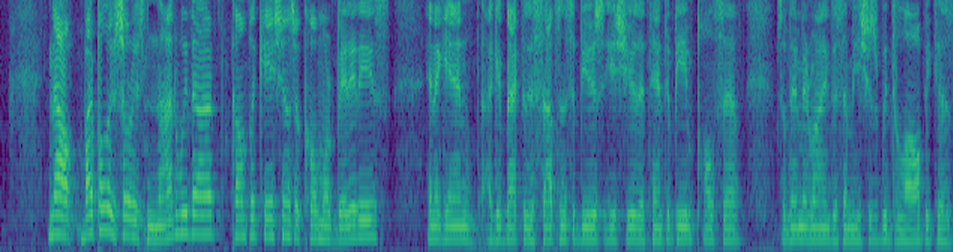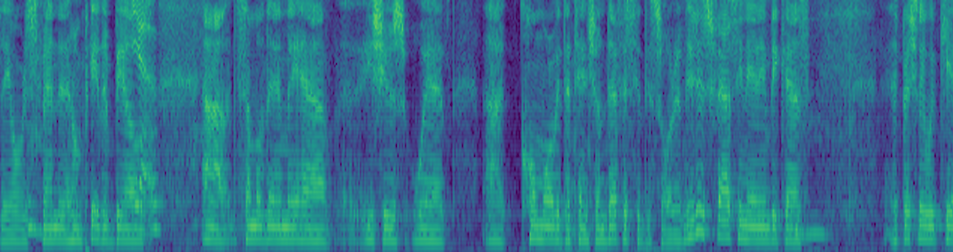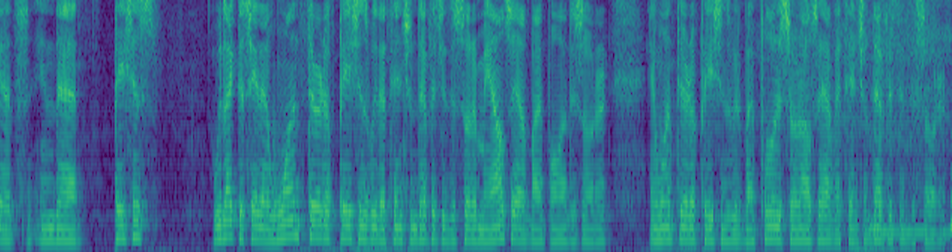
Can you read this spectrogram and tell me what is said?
Now, bipolar disorder is not without complications or comorbidities. And again, I get back to the substance abuse issue. They tend to be impulsive, so they may run into some issues with the law because they overspend, they don't pay their bills. Yes. Uh, some of them may have uh, issues with uh, comorbid attention deficit disorder. And This is fascinating because, especially with kids, in that patients, we like to say that one third of patients with attention deficit disorder may also have bipolar disorder, and one third of patients with bipolar disorder also have attention deficit disorder,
